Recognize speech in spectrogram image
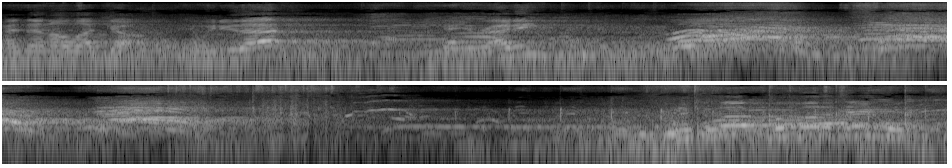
and then I'll let go. Can we do that? Okay, you ready? One, two, three! Pick them up, put them on the table.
